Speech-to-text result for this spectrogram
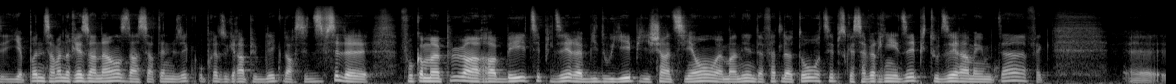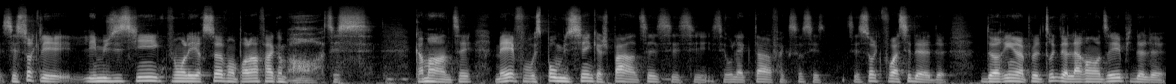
il n'y a pas nécessairement de résonance dans certaines musiques auprès du grand public. Donc c'est difficile de. faut comme un peu enrober, puis dire euh, bidouiller, puis échantillon, à un moment de fait le tour, parce que ça veut rien dire, puis tout dire en même temps. Euh, c'est sûr que les, musiciens qui vont lire ça vont pas en faire comme Oh, tu sais, comment, tu sais. Mais c'est pas aux musiciens que je parle, tu c'est- ça, c'est c'est sûr qu'il faut essayer de, de dorer un peu le truc, de l'arrondir, puis de le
